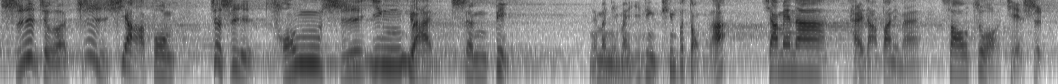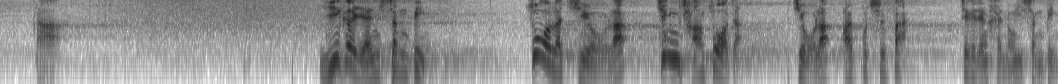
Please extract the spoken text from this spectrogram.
十者治下风，这是从时因缘生病。那么你们一定听不懂了。下面呢，台长帮你们稍作解释。啊，一个人生病，坐了久了，经常坐着，久了而不吃饭，这个人很容易生病。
